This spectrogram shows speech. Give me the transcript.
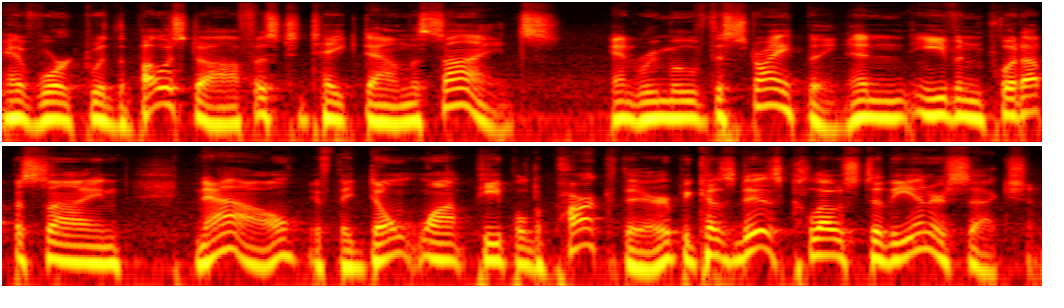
have worked with the post office to take down the signs and remove the striping and even put up a sign now if they don't want people to park there because it is close to the intersection?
